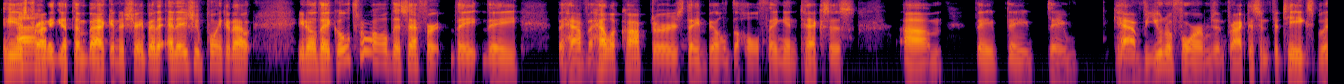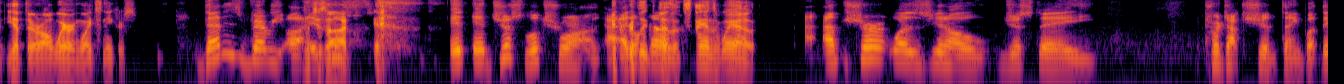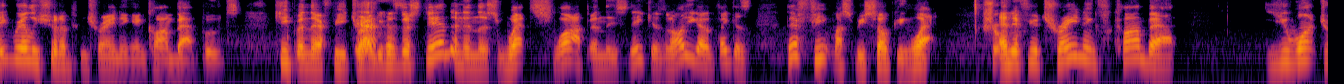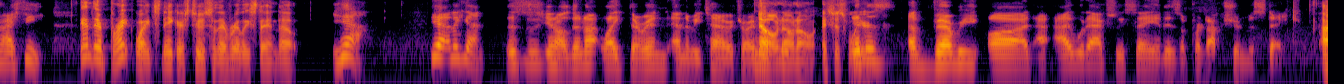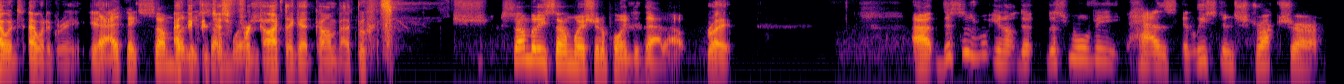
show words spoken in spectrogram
He is Um, trying to get them back into shape, and, and as you pointed out, you know they go through all this effort. They they they have the helicopters. They build the whole thing in Texas. Um, they they they have uniforms and practice in fatigues, but yet they're all wearing white sneakers, That is very odd. which It is odd. just- It it just looks wrong. I, It I don't really know. does. It stands way out. I- I'm sure it was, you know, just a production thing, but they really should have been training in combat boots, keeping their feet dry Yeah. because they're standing in this wet slop in these sneakers, and all you got to think is their feet must be soaking wet. Sure, And if you're training for combat, you want dry feet. And they're bright white sneakers too, so they really stand out. Yeah, yeah. And again, this is, you know, they're not like they're in enemy territory. No, no, no. It's just It weird. is a very odd. I, I would actually say it is a production mistake. I would I would agree. Yeah, I think somebody I think just forgot to get combat boots. somebody somewhere should have pointed that out. right. Uh, this is you know the, this movie has at least in structure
